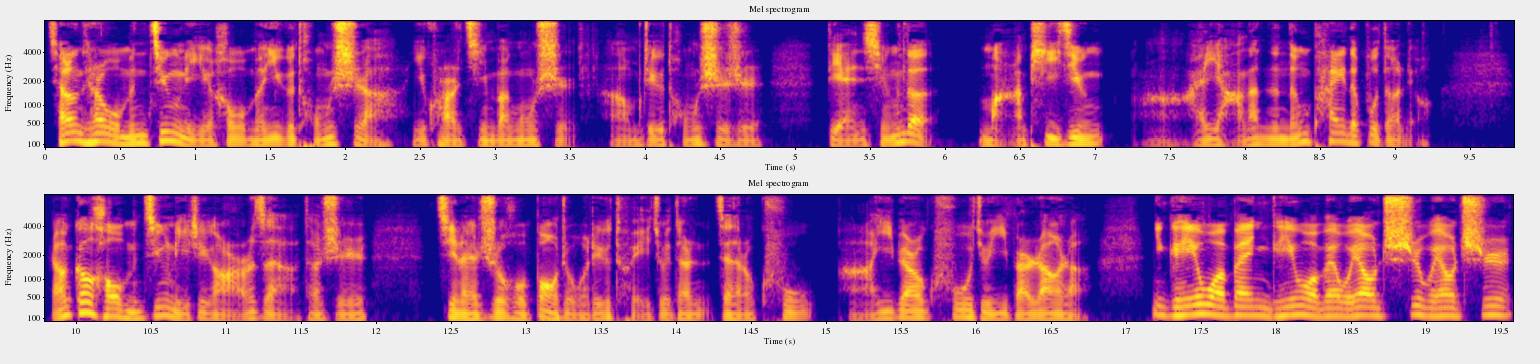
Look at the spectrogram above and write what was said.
前两天我们经理和我们一个同事啊一块进办公室啊，我们这个同事是典型的马屁精啊，哎呀，那能拍的不得了。然后刚好我们经理这个儿子啊，当时进来之后抱着我这个腿就在在那哭啊，一边哭就一边嚷嚷：“你给我呗，你给我呗，我要吃，我要吃。”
